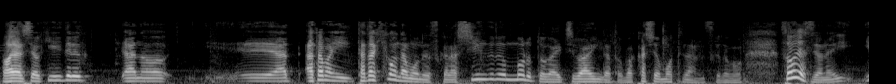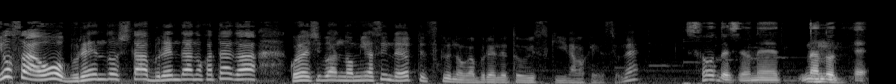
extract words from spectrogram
お話を聞いてる、あの、えーあ頭に叩き込んだものですから、シングルモルトが一番いいんだとばっかし思ってたんですけども、そうですよね。良さをブレンドしたブレンダーの方が、これが一番飲みやすいんだよって作るのがブレンデッドウイスキーなわけですよね。そうですよね。なので、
